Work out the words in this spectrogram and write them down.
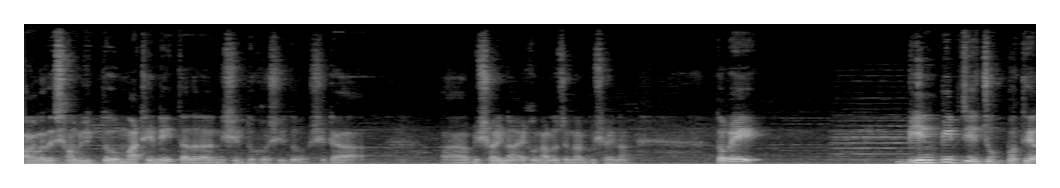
বাংলাদেশ আওয়ামী লীগ তো মাঠে নেই, তারা নিষিদ্ধ ঘোষিত, সেটা বিষয় না, এখন আলোচনার বিষয় না। তবে বিএনপির যে যুগপথের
